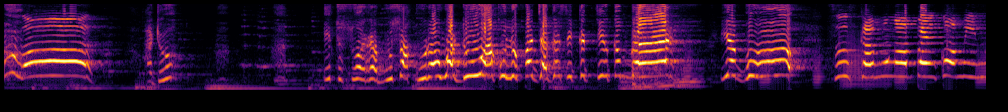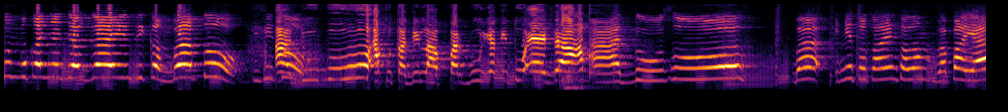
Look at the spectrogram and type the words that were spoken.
Sus! Aduh, itu suara Bu Sakura. Waduh, aku lupa jaga si kecil kembar. Ya, Bu. Sus, kamu ngapain kok minum bukannya jagain si kembar tuh di situ? Aduh, Bu. Aku tadi lapar, Bu. Lihat itu Eda. Aduh, Sus. Mbak, ini totalnya tolong berapa ya?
